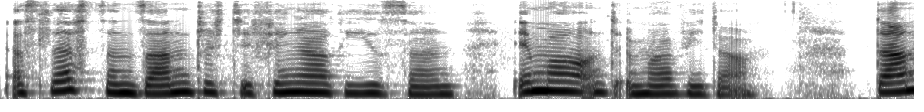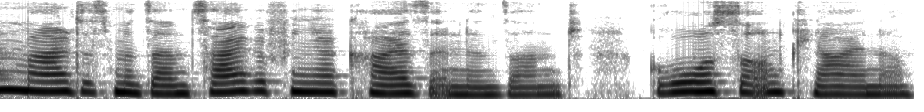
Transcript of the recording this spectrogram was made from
Es lässt den Sand durch die Finger rieseln, immer und immer wieder. Dann malt es mit seinem Zeigefinger Kreise in den Sand, große und kleine.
